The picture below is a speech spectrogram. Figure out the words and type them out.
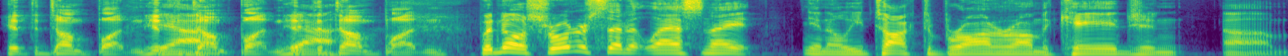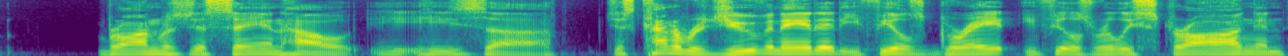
hit the dump button, hit Yeah. the dump button, hit Yeah. the dump button. But no, Schroeder said it last night. You know, he talked to Braun around the cage, and um, Braun was just saying how he, he's uh, just kind of rejuvenated. He feels great. He feels really strong, and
